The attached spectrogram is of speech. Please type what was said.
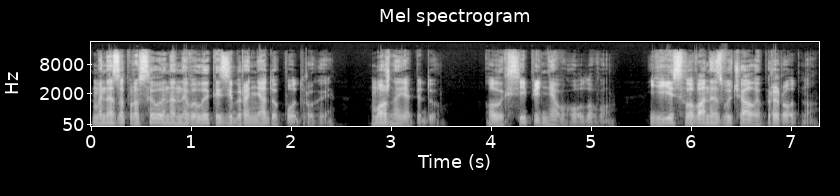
мене запросили на невелике зібрання до подруги. Можна я піду? Олексій підняв голову. Її слова не звучали природно.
